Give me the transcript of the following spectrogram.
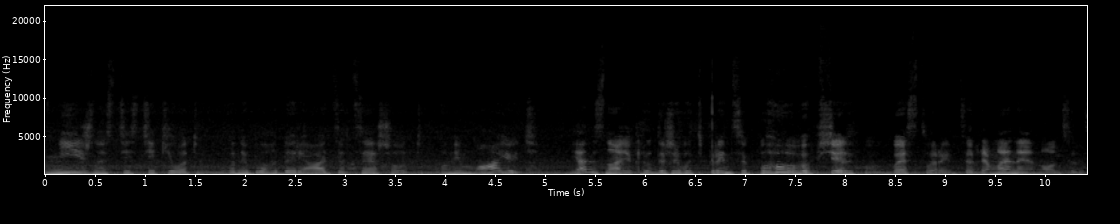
ніжності, стільки от вони благодарять за це, що от вони мають. Я не знаю, як люди живуть принципу вообще без тварин. Це для мене нонсенс.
